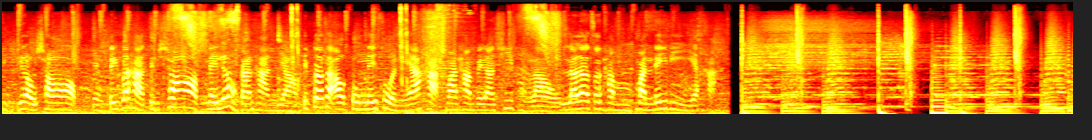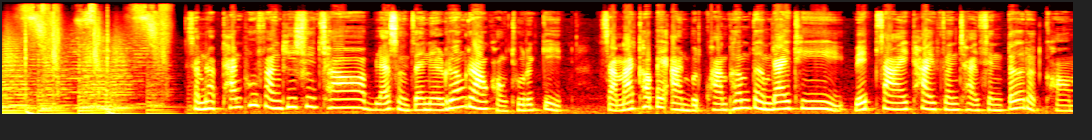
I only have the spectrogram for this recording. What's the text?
สิ่งที่เราชอบ อย่างติ๊บอะค่ะติ๊บชอบ ในเรื่องของการทานยำติ๊บก็จะเอาตรงในส่วนนี้ค่ะ มาทำเป็นอาชีพของเรา แล้วเราจะทำมันได้ดีอะค่ะ สำหรับท่านผู้ฟังที่ชื่นชอบ และสนใจในเรื่องราวของธุรกิจ สามารถเข้าไปอ่านบทความเพิ่มเติมได้ที่เว็บไซต์ thaifranchisecenter.com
